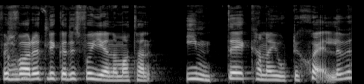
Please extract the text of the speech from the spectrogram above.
försvaret lyckades få igenom att han inte kan ha gjort det själv.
